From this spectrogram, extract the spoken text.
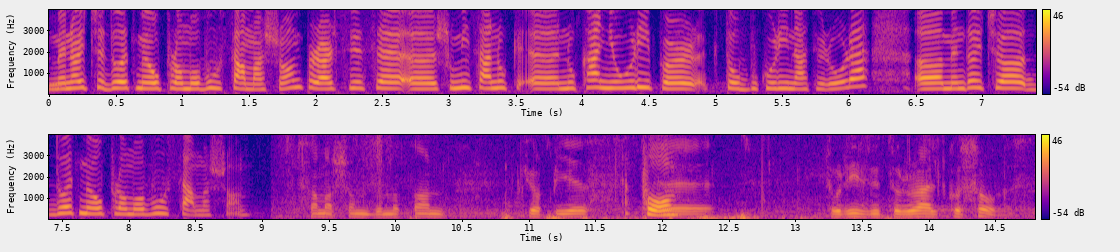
mendoj që duhet me u promovu sa ma shumë, për arsye se shumica nuk, nuk kanë njohuri për këto bukuri natyrore, mendoj që duhet me u promovu sa më shumë. Sa ma shumë dhe më thonë kjo pjesë po. e turizmit rural të Kosovës.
